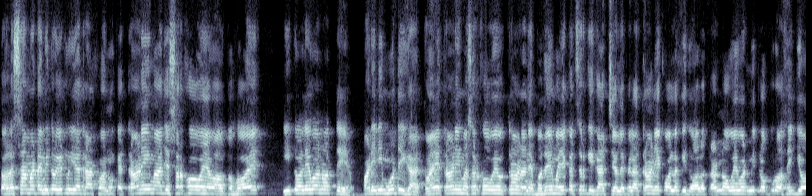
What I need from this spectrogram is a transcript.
તો લસા માટે મિત્રો એટલું યાદ રાખવાનું કે ત્રણેયમાં જે સરખો અવયવ આવતો હોય એ તો લેવાનો જ તે, પણ એની મોટી ઘાત. તો અહીંયા ત્રણેયમાં સરખો અવયવ ત્રણ અને બધામાં એક જ સરખી ઘાત છે, એટલે પેલા ત્રણ એકવાર લખી દો. હાલો, ત્રણનો વહીવટ મિત્રો પૂરો થઈ ગયો.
